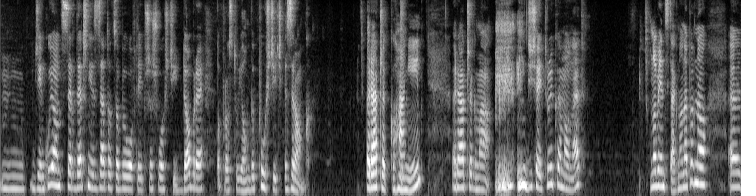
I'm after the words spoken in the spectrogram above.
mm, dziękując serdecznie za to, co było w tej przeszłości dobre, po prostu ją wypuścić z rąk. Raczek, kochani, Raczek ma dzisiaj trójkę monet. No więc tak, no na pewno e,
